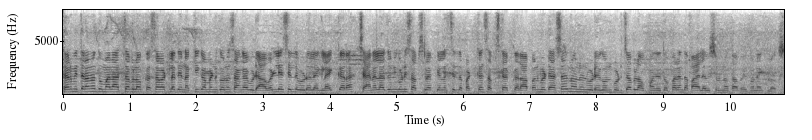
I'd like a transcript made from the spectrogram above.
तर मित्रांनो तुम्हाला आजचा ब्लॉग कसा वाटला ते नक्की कमेंट करून सांगा. व्हिडिओ आवडली असेल तर व्हिडिओला एक लाईक करा. चॅनल अजूनही कोणी सबस्क्राईब केलं नसेल तर पटकन सबस्क्राईब करा. आपण भेटू असंच नवीन व्हिडिओ घेऊन पुढच्या ब्लॉगमध्ये तोपर्यंत पाहायला विसरू नका. बाय. एक ब्लॉग्स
